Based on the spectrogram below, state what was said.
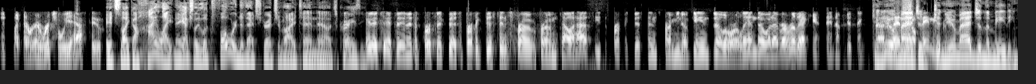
it's like a, a ritual. You have to, it's like a highlight, and I actually look forward to that stretch of I-10 now. It's crazy. and it's it's and it's a perfect it's a perfect distance from from Tallahassee. It's a perfect distance from you know Gainesville or Orlando, whatever. Really, I can't say enough good things. Can about you it. And they don't imagine? Can you this. imagine the meeting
